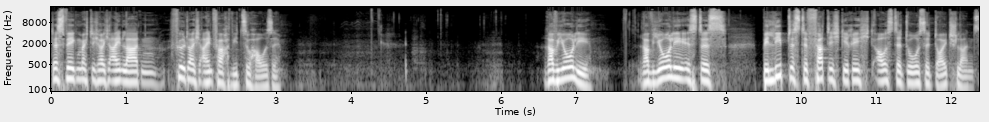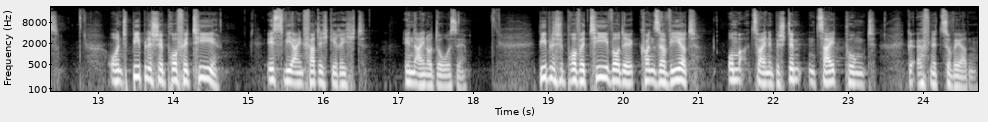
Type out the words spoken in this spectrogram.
deswegen möchte ich euch einladen, fühlt euch einfach wie zu Hause. Ravioli. Ravioli ist es beliebteste Fertiggericht aus der Dose Deutschlands. Und biblische Prophetie ist wie ein Fertiggericht in einer Dose. Biblische Prophetie wurde konserviert, um zu einem bestimmten Zeitpunkt geöffnet zu werden.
